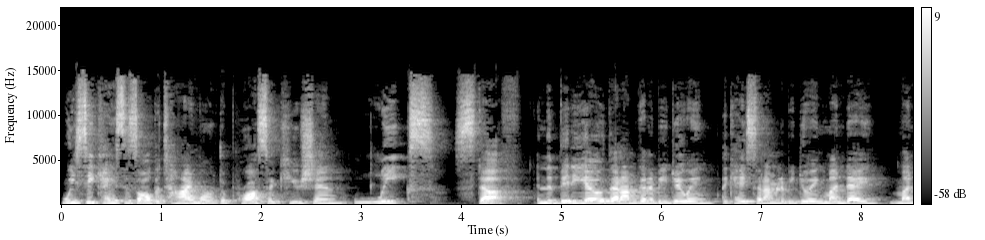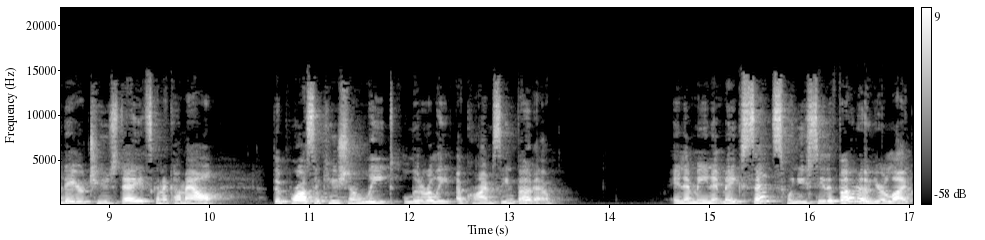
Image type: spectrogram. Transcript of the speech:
We see cases all the time where the prosecution leaks stuff in the video that I'm going to be doing, the case that I'm going to be doing Monday, Monday or Tuesday, it's going to come out. The prosecution leaked literally a crime scene photo. And I mean, it makes sense. When you see the photo, you're like,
